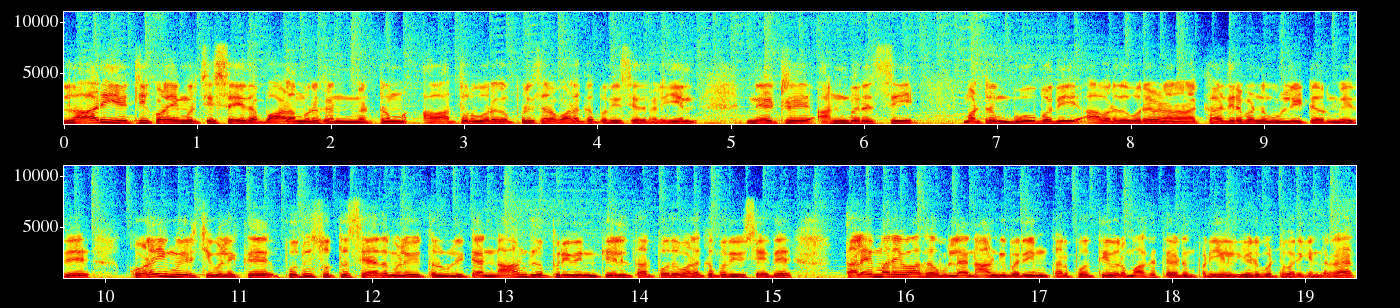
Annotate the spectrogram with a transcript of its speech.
லாரி ஏற்றி கொலை முயற்சி செய்த பாலமுருகன் மற்றும் ஆத்தூர் ஊரக போலீசார் வழக்கு பதிவு செய்த நிலையில் நேற்று அன்பரசி மற்றும் பூபதி அவரது உறவினரான கதிரவன் உள்ளிட்டோர் மீது கொலை முயற்சி வழக்கு பொது சொத்து சேதம் விளைவித்தல் உள்ளிட்ட நான்கு பிரிவின் கீழ் தற்போது வழக்கு பதிவு செய்து தலைமறைவாக உள்ள நான்கு பேரையும் தற்போது தீவிரமாக தேடும் பணியில் ஈடுபட்டு வருகின்றனர்.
